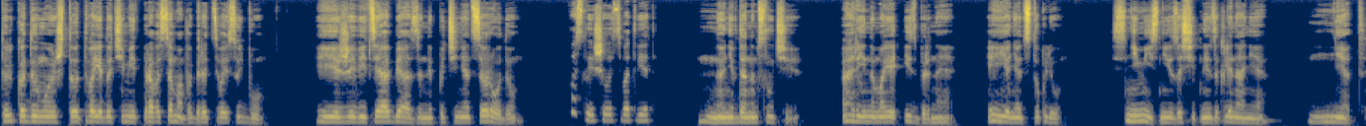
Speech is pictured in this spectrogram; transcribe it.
«Только думаю, что твоя дочь имеет право сама выбирать свою судьбу. И и обязаны подчиняться роду», – послышалось в ответ. «Но не в данном случае. Арина моя избранная, и я не отступлю. Сними с нее защитные заклинания. Нет.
